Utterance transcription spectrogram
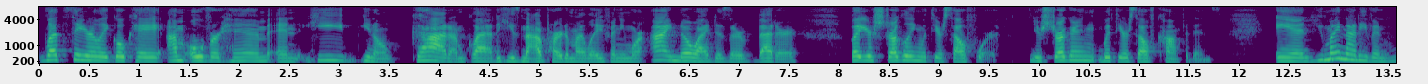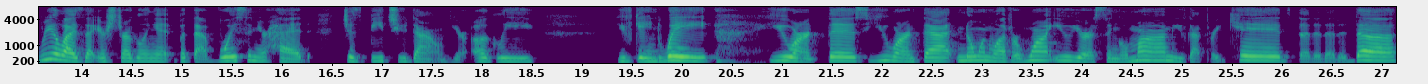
let's say you're like, okay, I'm over him and he, you know, God, I'm glad he's not a part of my life anymore. I know I deserve better. But you're struggling with your self worth, you're struggling with your self confidence. And you might not even realize that you're struggling it, but that voice in your head just beats you down. You're ugly. You've gained weight. You aren't this. You aren't that. No one will ever want you. You're a single mom. You've got three kids. Da da da da da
